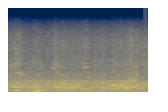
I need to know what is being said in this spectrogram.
look at, look at.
